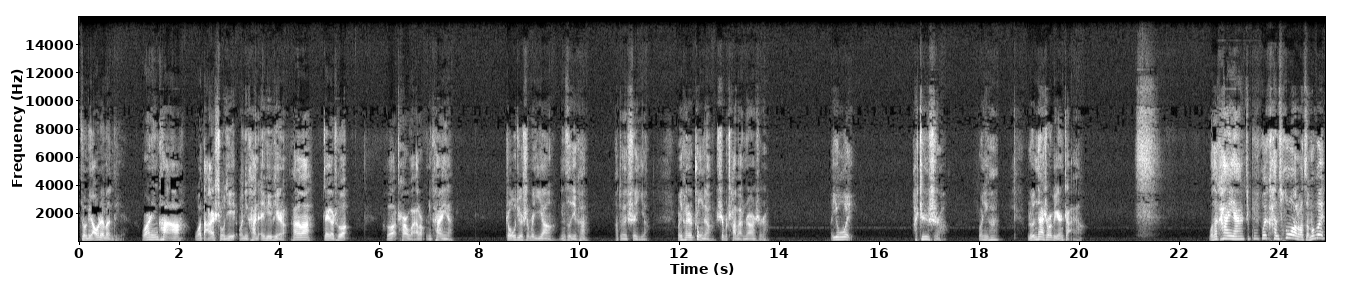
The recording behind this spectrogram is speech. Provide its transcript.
就聊这问题。我说您看啊，我打开手机，我说你看这 A P P 上，看到吗？这个车和叉五 L，你看一眼，轴距是不是一样？您自己看啊，对，是一样。我说你看这重量是不是差百分之二十啊？哎呦喂，还真是啊！我说你看，轮胎是不是比人窄啊？我再看一眼，这不不会看错了吧？怎么会？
